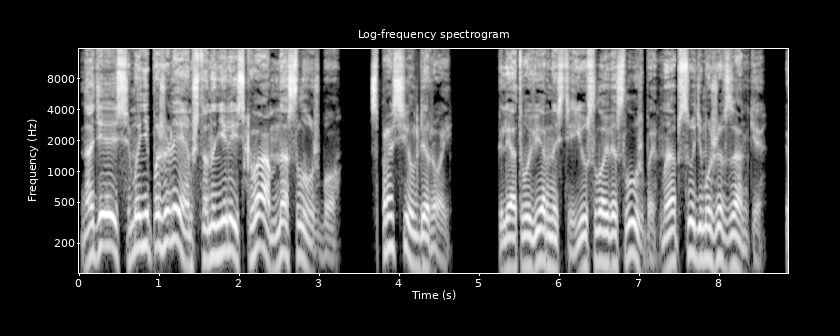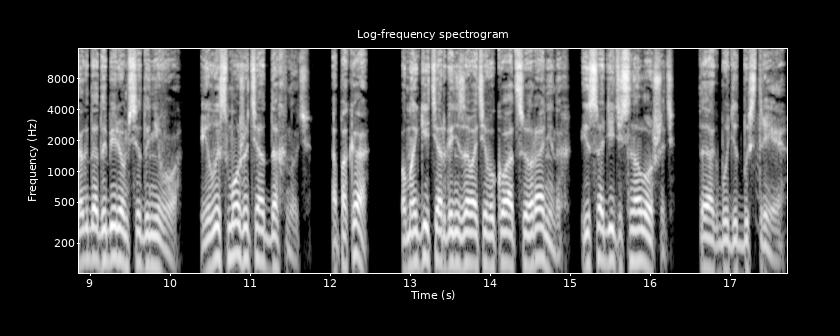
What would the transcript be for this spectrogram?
Надеюсь, мы не пожалеем, что нанялись к вам на службу», — спросил Лерой. «Клятву верности и условия службы мы обсудим уже в замке, когда доберемся до него, и вы сможете отдохнуть. А пока помогите организовать эвакуацию раненых и садитесь на лошадь, так будет быстрее»,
